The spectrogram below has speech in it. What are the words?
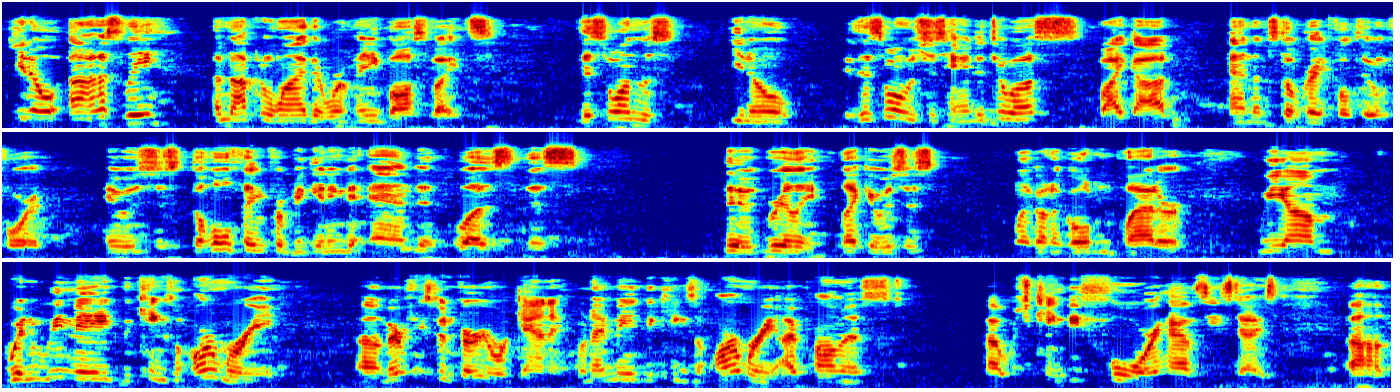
You know, honestly, I'm not gonna lie. There weren't many boss fights. This one was, you know, this one was just handed to us by God, and I'm still grateful to Him for it. It was just the whole thing from beginning to end was this. It really like it was just like on a golden platter. We um when we made the King's Armory, um, everything's been very organic. When I made the King's Armory, I promised, uh, which came before Halfsies Dice. Um,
